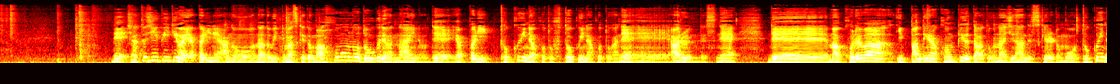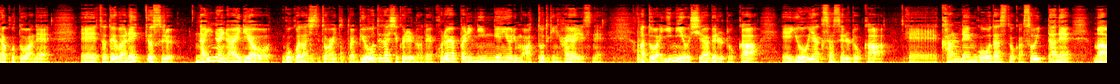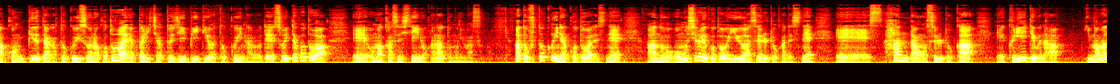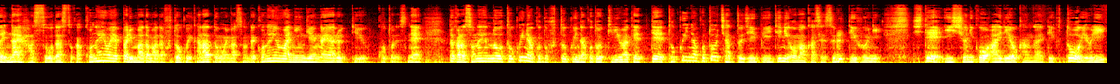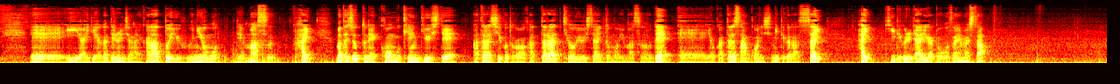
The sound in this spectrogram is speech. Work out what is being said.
で、チャット GPT はやっぱりね、あの、何度も言ってますけど、魔法の道具ではないので、やっぱり得意なこと、不得意なことがね、えー、あるんですね。で、まあこれは一般的なコンピューターと同じなんですけれども、得意なことはね、えー、例えば列挙する。何々のアイディアを5個出してとか言ったら秒で出してくれるので、これはやっぱり人間よりも圧倒的に早いですね。あとは意味を調べるとか、えー、要約させるとか、えー、関連語を出すとか、そういったね、まあ、コンピューターが得意そうなことは、やっぱりチャット GPT は得意なので、そういったことは、えー、お任せしていいのかなと思います。あと、不得意なことはですね、あの、面白いことを言わせるとかですね、えー、判断をするとか、えクリエイティブな今までにない発想を出すとか、この辺はやっぱりまだまだ不得意かなと思いますので、この辺は人間がやるっていうことですね。だからその辺の得意なこと、不得意なことを切り分けて、得意なことをチャット GPT にお任せするっていう風にして、一緒にこうアイディアを考えていくと、より、えー、いいアイディアが出るんじゃないかなという風に思ってます。はい。またちょっとね、今後研究して、新しいことが分かったら共有したいと思いますので、えー、よかったら参考にしてみてください。はい。聞いてくれてありがとうございました。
